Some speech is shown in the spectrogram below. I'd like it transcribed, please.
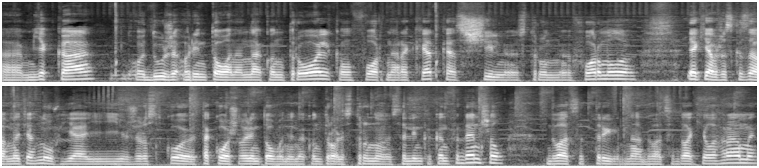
Е, М'яка, дуже орієнтована на контроль, комфортна ракетка з щільною струнною формулою. Як я вже сказав, натягнув я її жорсткою, також орієнтованою на контроль струною Salinka Confidential 23 на 22 кг,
